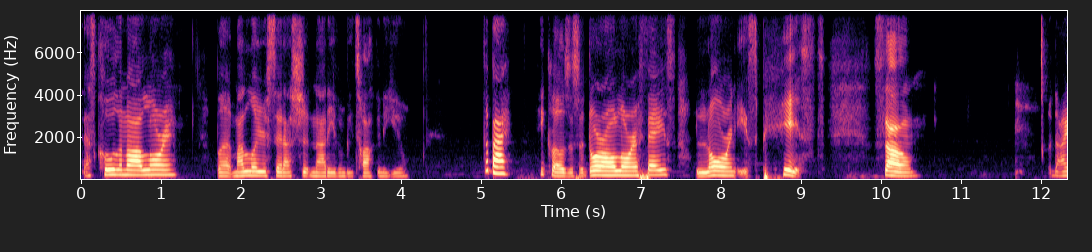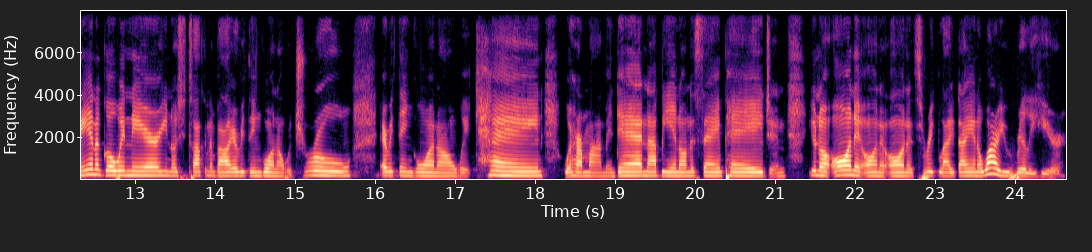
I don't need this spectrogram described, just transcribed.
that's cool and all, Lauren, but my lawyer said I should not even be talking to you. Goodbye. He closes the door on Lauren's face. Lauren is pissed. So Diana go in there, you know, she's talking about everything going on with Dru, everything going on with Cane, with her mom and dad not being on the same page, and you know, on and on and on. And Tariq like, Diana, why are you really here?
